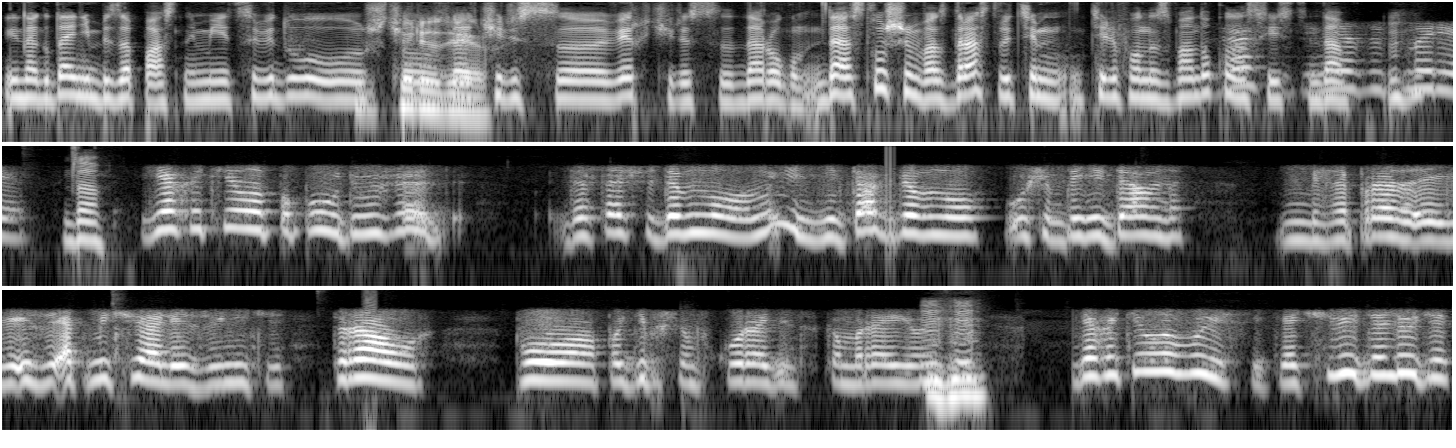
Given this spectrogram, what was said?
иногда небезопасный, имеется в виду, что Через да, верх. через э, верх, через дорогу. Да, слушаем вас, здравствуйте, телефонный звонок у нас есть. Здравствуйте, Да. Меня зовут. Мария. Да. Я хотела по поводу уже достаточно давно, ну не, не так давно, в общем-то недавно, отмечали, извините, траур по погибшим в Курадинском районе. Мгм. Я хотела выяснить, очевидно, люди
